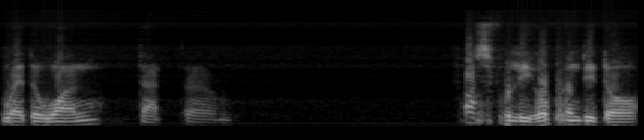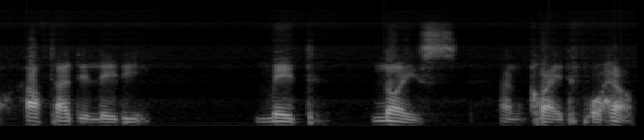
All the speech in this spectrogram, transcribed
were the one that um, forcefully opened the door after the lady made noise and cried for help.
